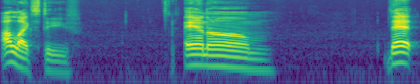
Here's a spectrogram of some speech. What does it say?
I like Steve. And um that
